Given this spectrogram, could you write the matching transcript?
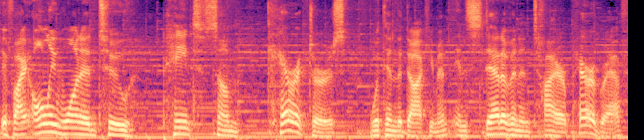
If I only wanted to paint some characters within the document instead of an entire paragraph,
